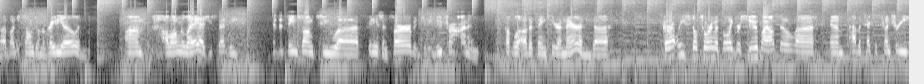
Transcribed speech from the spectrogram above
A bunch of songs on the radio, and um, along the way, as you said, we did the theme song to uh, Phineas and Ferb and Jimmy Neutron, and a couple of other things here and there. And uh, currently still touring with Bowling for Soup. I also uh, am have a Texas country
